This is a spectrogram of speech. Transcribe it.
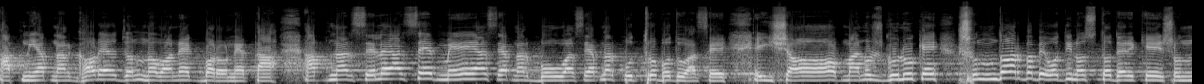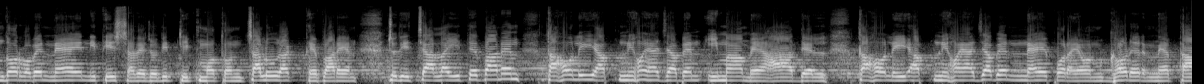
আপনি আপনার ঘরের জন্য অনেক বড় নেতা। আপনার ছেলে আছে, মেয়ে আছে, আপনার বউ আছে আপনার পুত্রবধূ আছে। এই সব মানুষগুলোকে সুন্দরভাবে অধীনস্থদেরকে সুন্দরভাবে ন্যায় নীতির সাথে যদি ঠিক মতন চালু রাখতে পারেন, যদি চালাইতে পারেন, তাহলেই আপনি হয়ে যাবেন ইমামে আদেল। তাহলেই আপনি হয়ে যাবেন ন্যায়পরায়ণ ঘরের নেতা।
